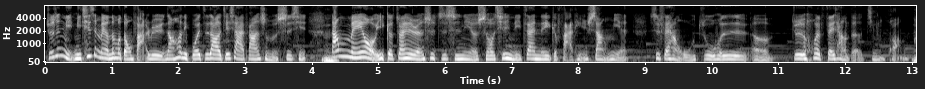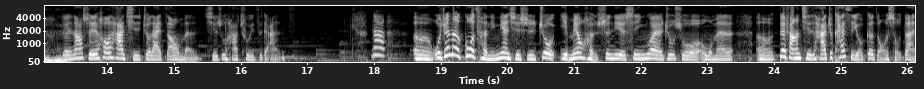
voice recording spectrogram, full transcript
就是你你其实没有那么懂法律，然后你不会知道接下来发生什么事情。当没有一个专业人士支持你的时候，其实你在那个法庭上面是非常无助，或者是呃。就是会非常的惊慌，对，那随后他其实就来找我们协助他处理这个案子。那，嗯，我觉得那个过程里面其实就也没有很顺利的是，因为就是说我们，呃，对方其实他就开始有各种手段，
